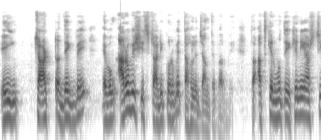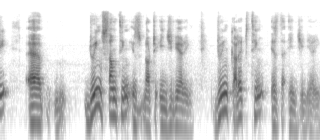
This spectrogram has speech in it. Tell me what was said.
এই চার্টটা দেখবে এবং আরও বেশি স্টাডি করবে, তাহলে জানতে পারবে। তো আজকের মতো এখানেই আসছি। Doing something is not engineering doing correct thing is the engineering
